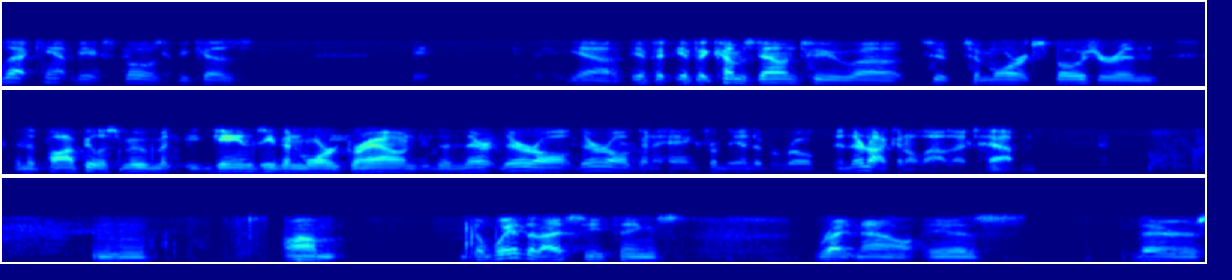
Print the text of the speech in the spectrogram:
that can't be exposed because, yeah, if it if it comes down to uh, to to more exposure and and the populist movement gains even more ground, then they're they're all they're all going to hang from the end of a rope, and they're not going to allow that to happen. hmm Um, the way that I see things right now is there's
